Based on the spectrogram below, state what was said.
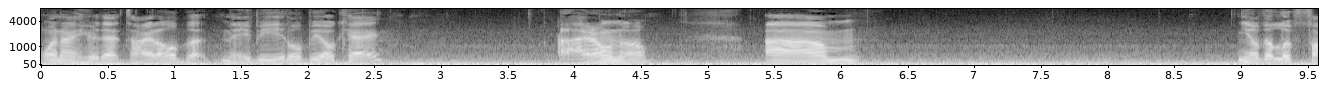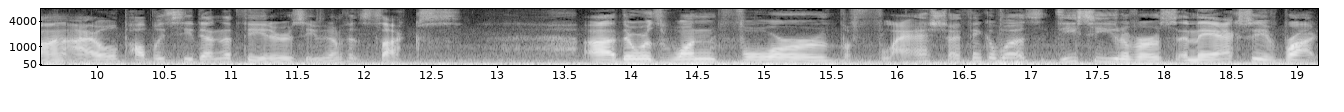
when I hear that title, but maybe it'll be okay. I don't know. Um, you know, that look fun. I will probably see that in the theaters, even if it sucks. Uh, there was one for The Flash, I think it was, DC Universe, and they actually have brought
